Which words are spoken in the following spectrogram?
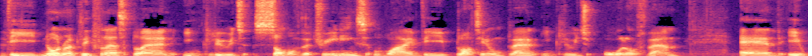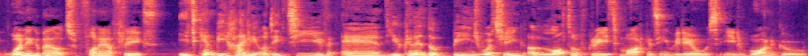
The normal ClickFunnels plan includes some of the trainings, while the Platinum plan includes all of them. And a warning about Funnelflix, it can be highly addictive and you can end up binge watching a lot of great marketing videos in one go.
